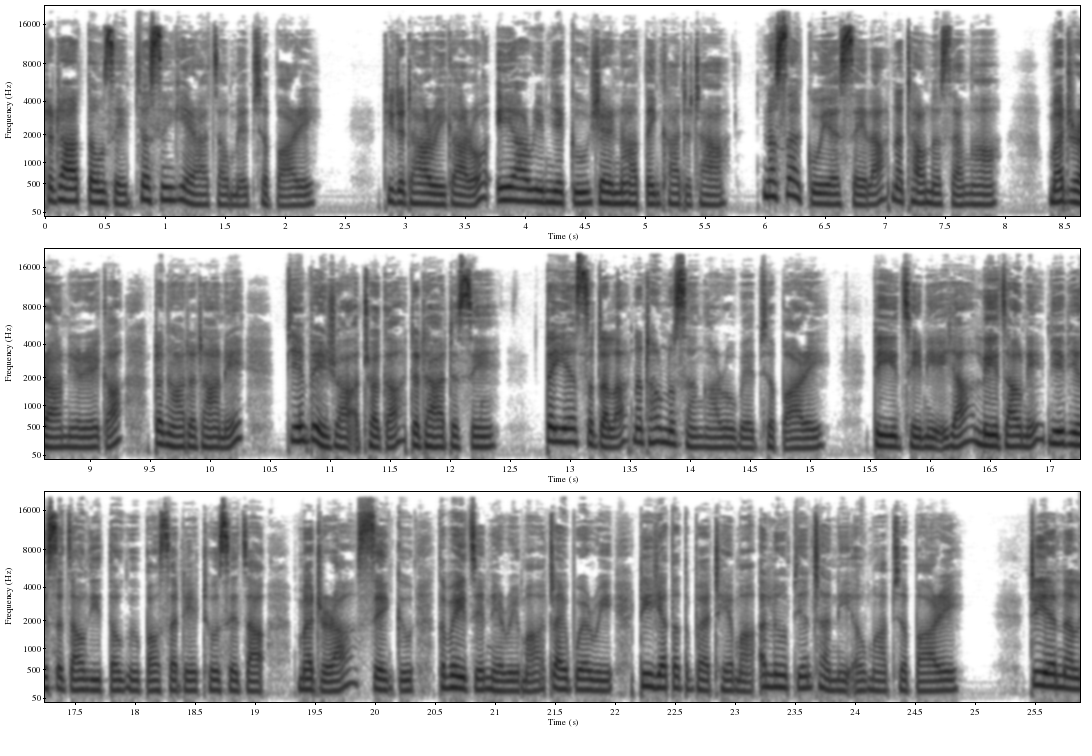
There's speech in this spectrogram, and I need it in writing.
တရား30ဖြတ်ဆင်းခဲ့တာကြောင့်ပဲဖြစ်ပါတယ်။ဒီတရားတွေကတော့ AR မြစ်ကူရတနာသိန်းခါတရား29ရက်10လ2025 မဒရာနယ်ရဲကတငါတထားနဲ့ပြင်းပင်ရွာအထွက်ကတရားတစင်းတရက်17လ2025တို့ပဲဖြစ်ပါတယ်။ဒီအခြေအနေအရလေကြောင်းနဲ့မြေပြင်စစ်ကြောင်းကြီး၃ခုပေါင်းဆက်တဲ့ထိုးစစ်ကြောင့်မဒရာစင်ကူတပိတ်ကျင်းနယ်တွေမှာတိုက်ပွဲတွေဒီရက်သက်ပတ်ထဲမှာအလွန်ပြင်းထန်နေအောင်မှာဖြစ်ပါတယ်။ TNL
